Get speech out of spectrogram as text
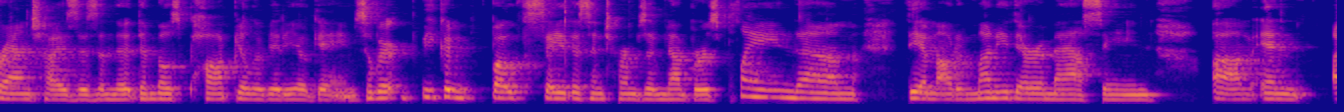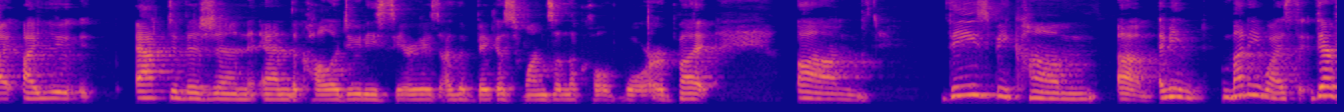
franchises and the, the most popular video games. So we can both say this in terms of numbers playing them, the amount of money they're amassing, um, and I, I Activision and the Call of Duty series are the biggest ones on the Cold War, but um, these become, um, I mean, money wise, they're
